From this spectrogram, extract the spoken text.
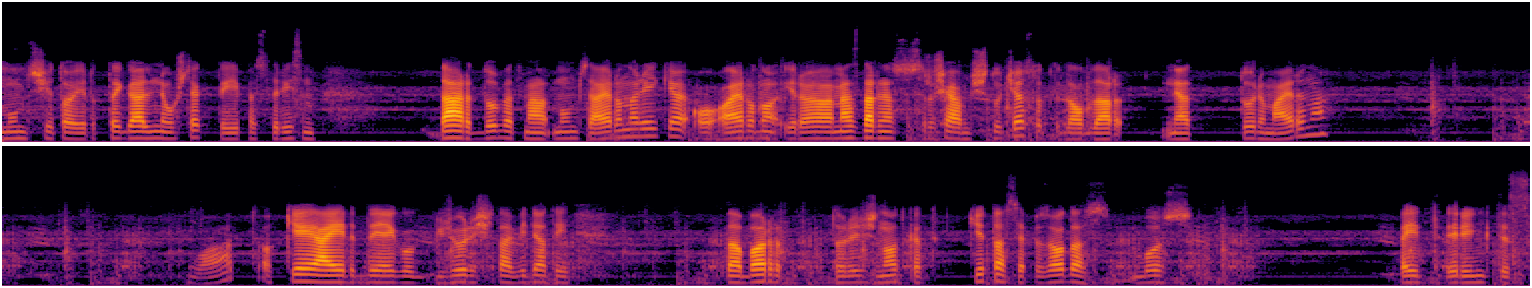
mums šito ir tai gali neužtekti, tai pasidarysim dar du, bet man, mums irono reikia, o irono yra, mes dar nesusirašiavom šitų čestų, tai gal dar neturim ironą. What? Ok, Airidai, jeigu žiūri šitą video, tai dabar turi žinot, kad kitas epizodas bus eit rinktis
